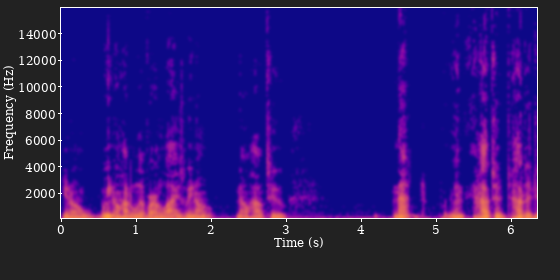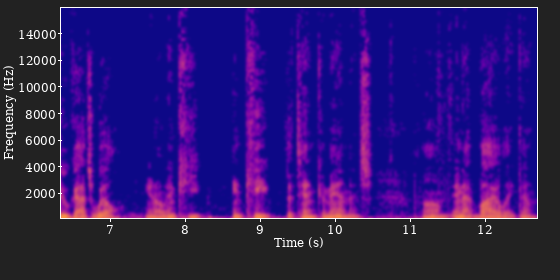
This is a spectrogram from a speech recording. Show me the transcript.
you know, we know how to live our lives. We know know how to not how to how to do God's will. You know, and keep and keep the Ten Commandments, um, and not violate them.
